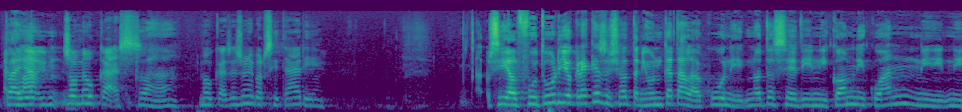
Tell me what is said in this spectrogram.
clar, clar, jo- és el meu cas. Clar. El meu cas és universitari. O sigui, el futur jo crec que és això, tenir un catàleg únic, no te sé dir ni com, ni quan, ni, ni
